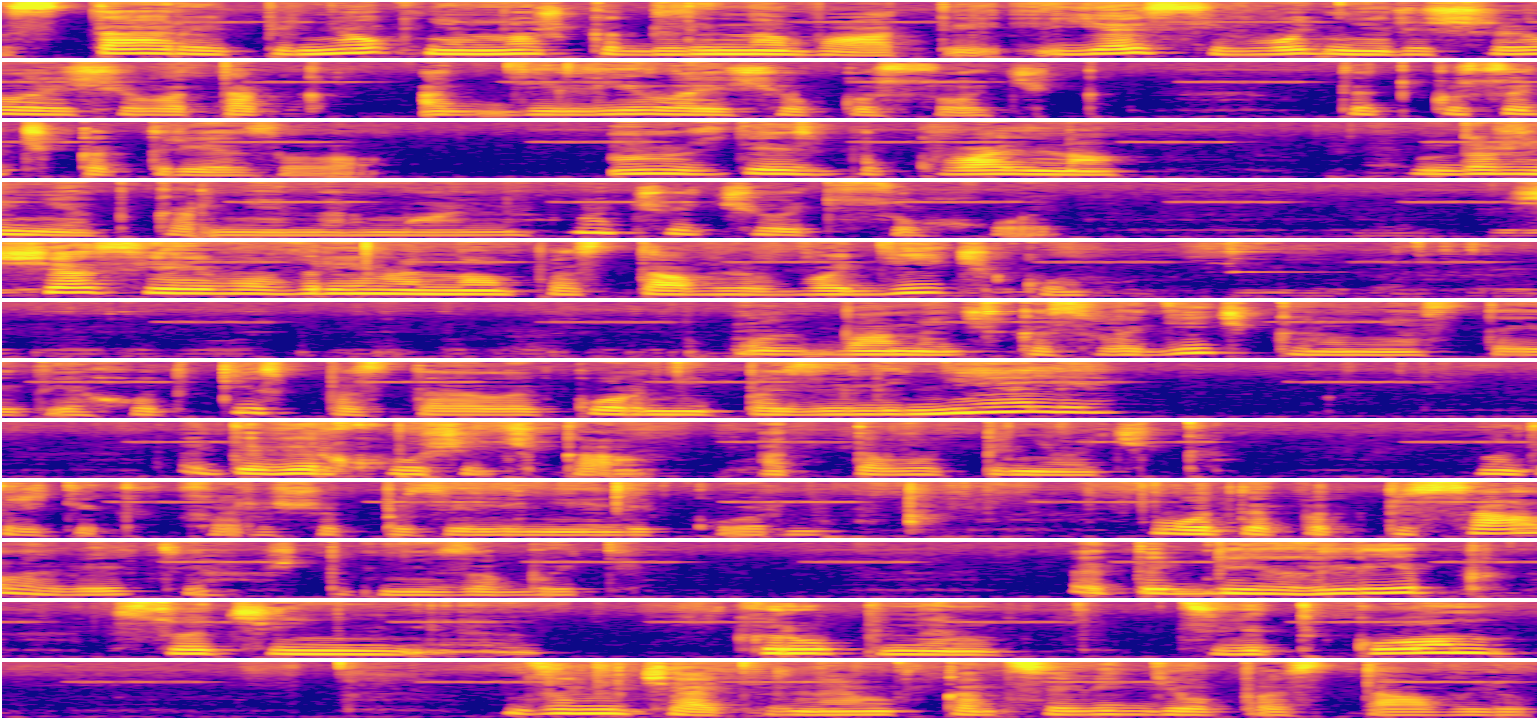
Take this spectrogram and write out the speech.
старый пенек немножко длинноватый. И я сегодня решила еще вот так отделила еще кусочек. этот кусочек отрезала. Ну, здесь буквально даже нет корней нормальных. Ну, чуть-чуть сухой. Сейчас я его временно поставлю в водичку. Вот баночка с водичкой у меня стоит. Я ход кис поставила, корни позеленели. Это верхушечка от того пенечка. Смотрите, как хорошо позеленели корни. Вот я подписала, видите, чтобы не забыть. Это биглип с очень крупным цветком. Замечательно. Я в конце видео поставлю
